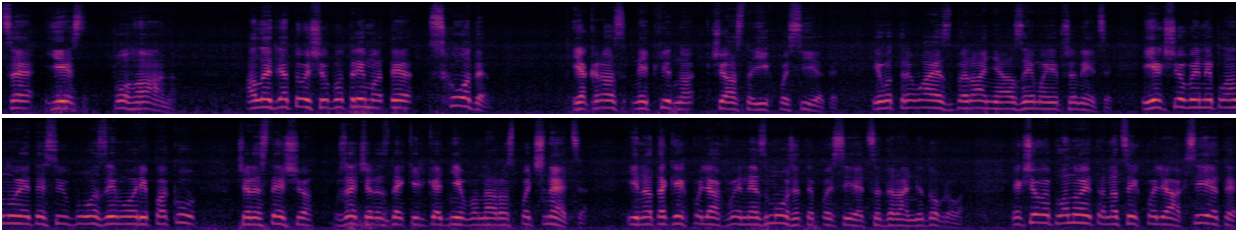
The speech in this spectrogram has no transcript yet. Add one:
це є погано. Але для того, щоб отримати сходи, якраз необхідно вчасно їх посіяти. І от триває збирання озимої пшениці. І якщо ви не плануєте сівбу озимого ріпаку, через те, що вже через декілька днів вона розпочнеться, і на таких полях ви не зможете посіяти сидеральні добрива. Якщо ви плануєте на цих полях сіяти,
